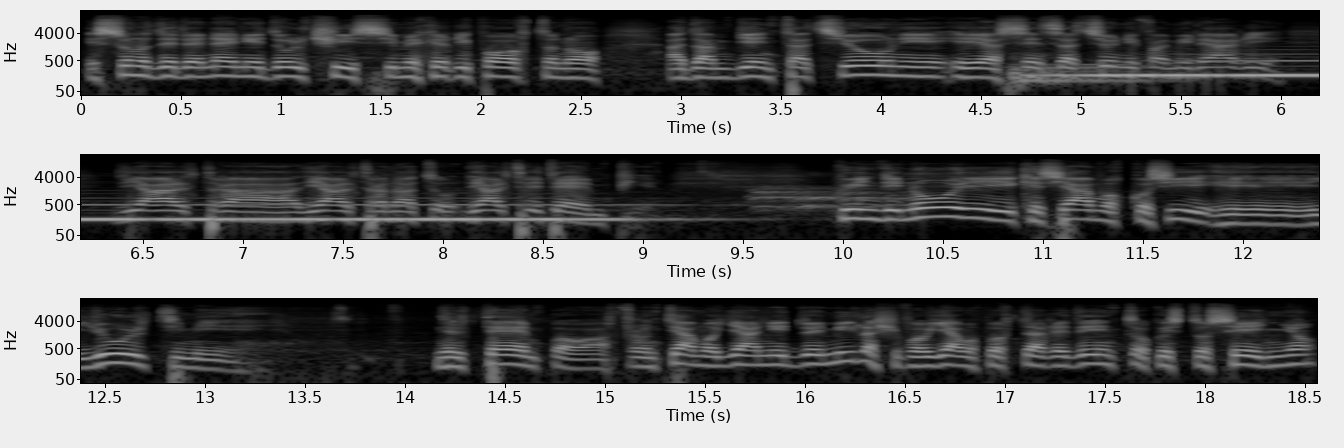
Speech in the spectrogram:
e sono delle nenie dolcissime che riportano ad ambientazioni e a sensazioni familiari di, altra, di, altra di altri tempi. Quindi noi che siamo così eh, gli ultimi nel tempo, affrontiamo gli anni 2000, ci vogliamo portare dentro questo segno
